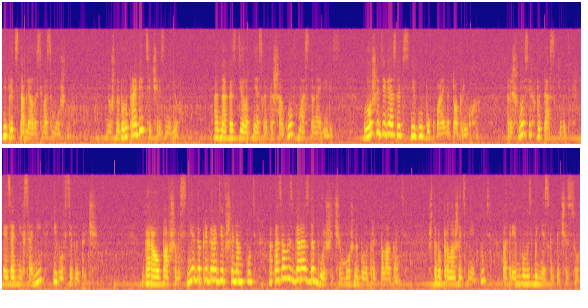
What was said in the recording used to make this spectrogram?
не представлялось возможным. Нужно было пробиться через нее. Однако, сделав несколько шагов, мы остановились. Лошади вязли в снегу буквально по брюхо. Пришлось их вытаскивать, а из одних саней и вовсе выпрячь. Гора упавшего снега, преградившая нам путь, оказалась гораздо больше, чем можно было предполагать. Чтобы проложить в ней путь, потребовалось бы несколько часов.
